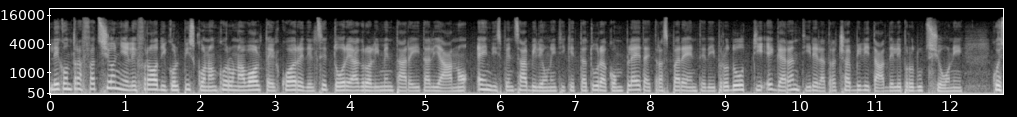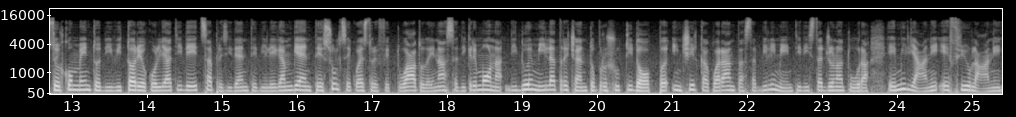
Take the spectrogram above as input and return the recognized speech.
Le contraffazioni e le frodi colpiscono ancora una volta il cuore del settore agroalimentare italiano. È indispensabile un'etichettatura completa e trasparente dei prodotti e garantire la tracciabilità delle produzioni. Questo è il commento di Vittorio Cogliati Dezza, presidente di Lega Ambiente, sul sequestro effettuato dai NAS di Cremona di 2.300 prosciutti DOP in circa 40 stabilimenti di stagionatura emiliani e friulani.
